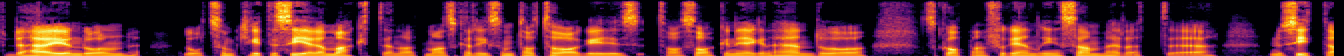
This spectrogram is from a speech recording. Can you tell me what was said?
det här är ju ändå en låt som kritiserar makten och att man ska liksom ta tag i, ta saken i egna händer och skapa en förändring i samhället. Eh, nu sitter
